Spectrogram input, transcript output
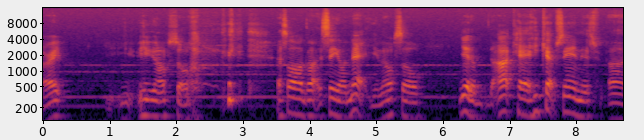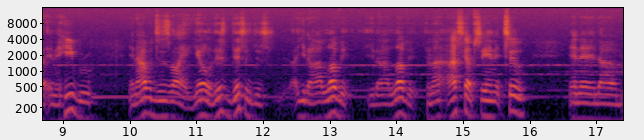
All right, you, you know. So that's all I got to say on that. You know. So yeah, the, the Ak he kept saying this uh, in the Hebrew, and I was just like, yo, this this is just you know I love it. You know I love it, and I, I kept saying it too, and then um,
